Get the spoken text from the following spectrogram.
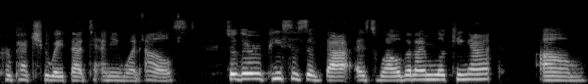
perpetuate that to anyone else. So there are pieces of that as well that i'm looking at um,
